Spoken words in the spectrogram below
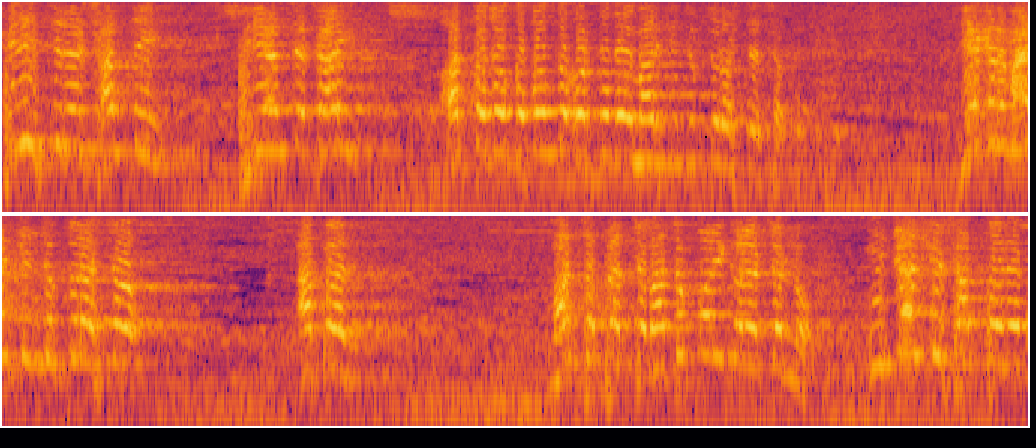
ফিলিস্তিনের শান্তি ফিরিয়ে আনতে চাই হত্যাযজ্ঞ বন্ধ করতে চাই মার্কিন যুক্তরাষ্ট্রের সাথে। যেখানে মার্কিন যুক্তরাষ্ট্র আপনার মধ্যপ্রাচ্যে মাতব্বরি করার জন্য ইসরায়েলকে সব ধরনের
